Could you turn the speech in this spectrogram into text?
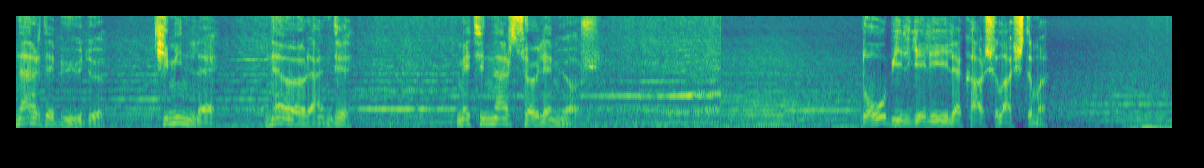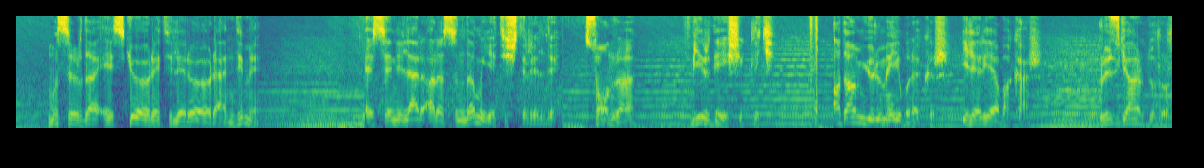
Nerede büyüdü? Kiminle? Ne öğrendi? Metinler söylemiyor. Doğu bilgeliğiyle karşılaştı mı? Mısır'da eski öğretileri öğrendi mi? Eseniler arasında mı yetiştirildi? Sonra bir değişiklik. Adam yürümeyi bırakır, ileriye bakar. Rüzgar durur.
